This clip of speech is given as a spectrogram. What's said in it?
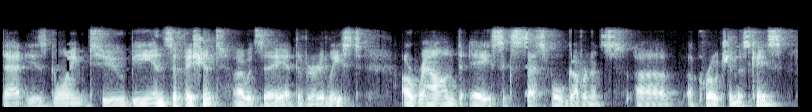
That is going to be insufficient, I would say, at the very least, around a successful governance uh, approach in this case.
